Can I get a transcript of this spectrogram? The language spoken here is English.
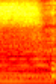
say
